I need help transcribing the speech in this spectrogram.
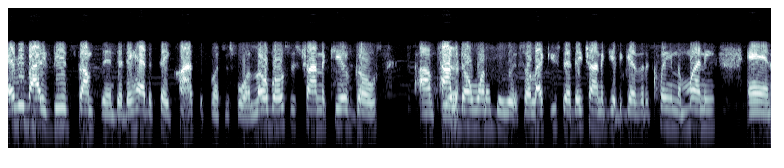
everybody did something that they had to take consequences for. Lobos is trying to kill Ghost. Um, Tommy Yeah. don't want to do it. So, like you said, they trying to get together to clean the money. And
